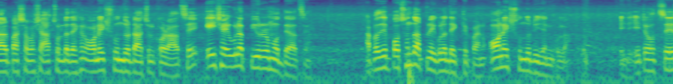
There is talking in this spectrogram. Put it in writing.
তার পাশাপাশি আঁচলটা দেখেন, অনেক সুন্দরটা আঁচল করা আছে। এই শাড়িগুলো পিওরের মধ্যে আছে। আপনাদের পছন্দ, আপনি এগুলো দেখতে পান। অনেক সুন্দর ডিজাইনগুলো। এই যে, এটা হচ্ছে,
